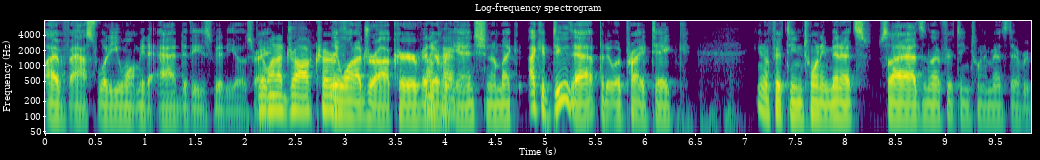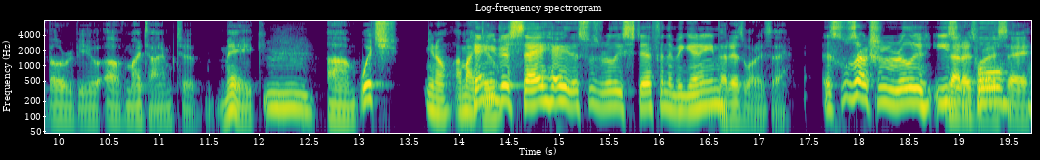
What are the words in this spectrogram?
I've asked, what do you want me to add to these videos? Right? They wanna draw a curve? They want to draw a curve at every inch, and I'm like, I could do that, but it would probably take. You know, 15, 20 minutes. So that adds another 15, 20 minutes to every bow review of my time to make, um, which, you know, I might. Mm. you just say, "Hey, this was really stiff in the beginning. that is what I say. This was actually really easy That to is pull." what I say.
